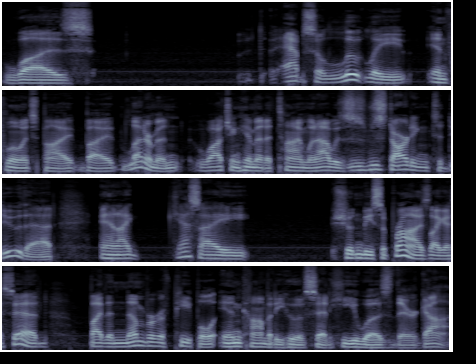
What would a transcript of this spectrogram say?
was absolutely influenced by by Letterman. Watching him at a time when I was Mm-hmm. starting to do that, and I guess I shouldn't be surprised. Like I said. By the number of people in comedy who have said he was their guy,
